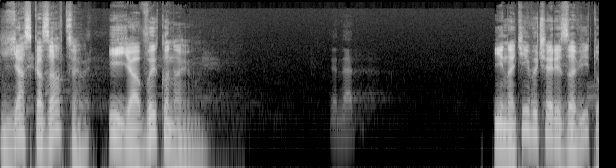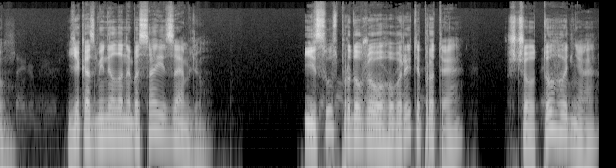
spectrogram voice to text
я сказав це, і я виконаю. І на тій вечері завіту, яка змінила небеса і землю, Ісус продовжував говорити про те, що того дня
